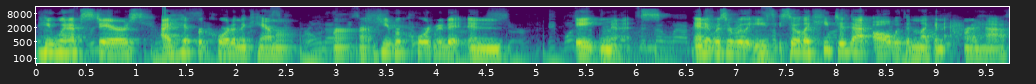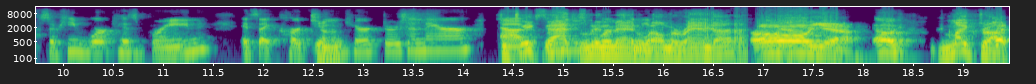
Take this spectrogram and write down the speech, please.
He went upstairs. I hit record on the camera. He recorded it in eight minutes and it was a really easy so like he did that all within like an hour and a half. So he worked his brain. It's like cartoon yeah. characters in there. So um, take so that lin manuel miranda. Oh yeah. Oh. Mic drop.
